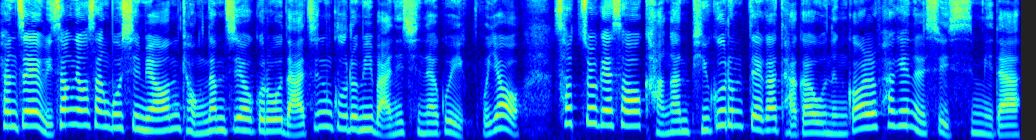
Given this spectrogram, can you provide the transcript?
현재 위성 영상 보시면 경남 지역으로 낮은 구름이 많이 지나고 있고요. 서쪽에서 강한 비구름대가 다가오는 걸 확인할 수 있습니다.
